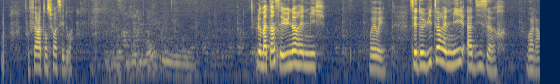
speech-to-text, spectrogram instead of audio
Il faut faire attention à ses doigts. Le matin, c'est 1h30. Oui, oui. C'est de 8h30 à 10h. Voilà.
